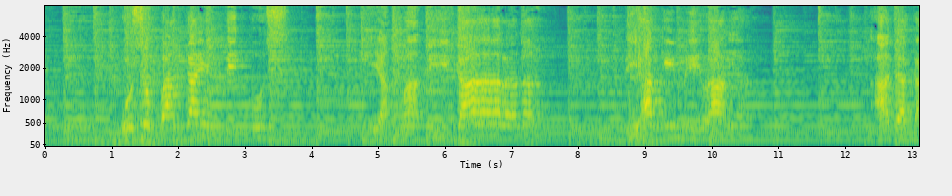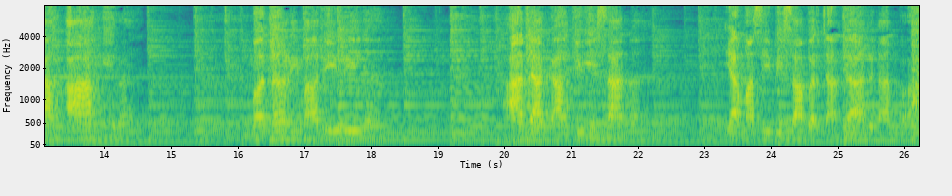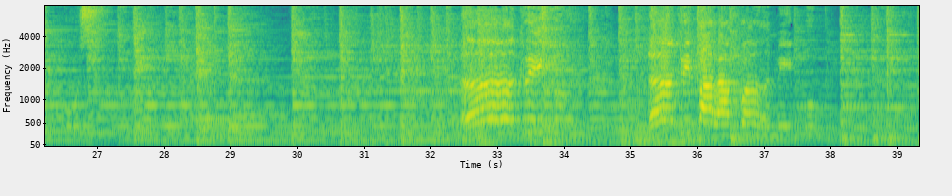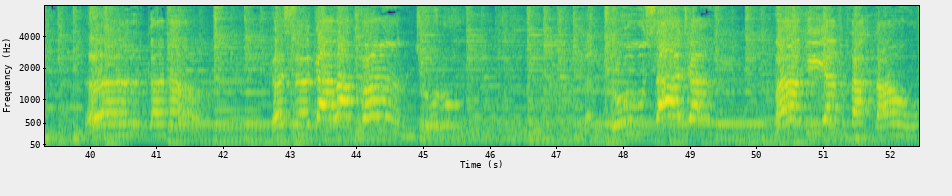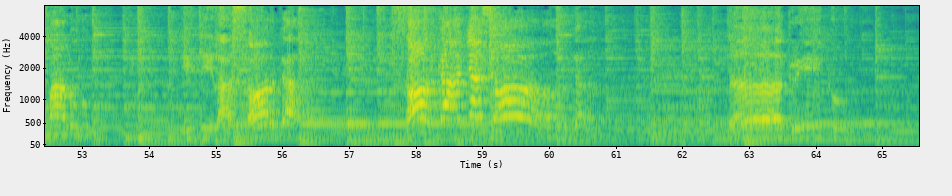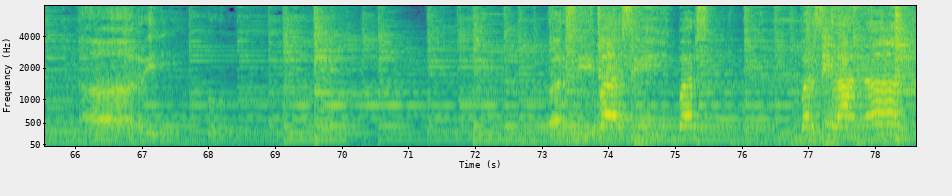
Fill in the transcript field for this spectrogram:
Busuk bangkai tikus yang mati karena dihakimi rakyat Adakah akhirat menerima dirinya? Adakah di sana yang masih bisa bercanda dengan rakus para penipu terkenal ke segala penjuru. Tentu saja bagi yang tak tahu malu Inilah sorga Bersih, bersih, bersih. Bersihlah negeri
